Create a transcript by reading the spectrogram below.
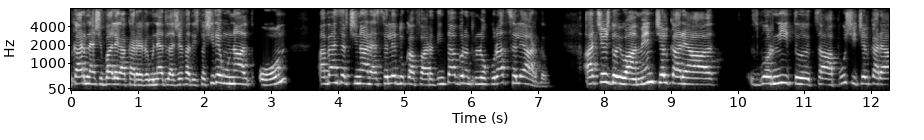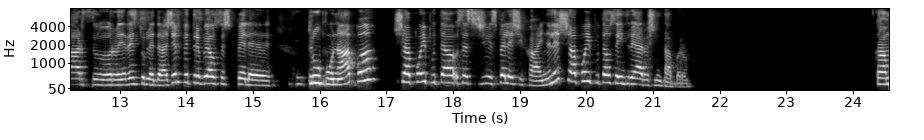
carnea și balega care rămânea de la jertfa de ispășire, un alt om avea însărcinarea să le ducă afară din tabără într-un loc curat să le ardă. Acești doi oameni, cel care a zgornit uh, țapul și cel care a ars uh, resturile de la jertfe trebuiau să spele trupul în apă și apoi puteau să spele și hainele și apoi puteau să intre iarăși în tabără. Cam,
